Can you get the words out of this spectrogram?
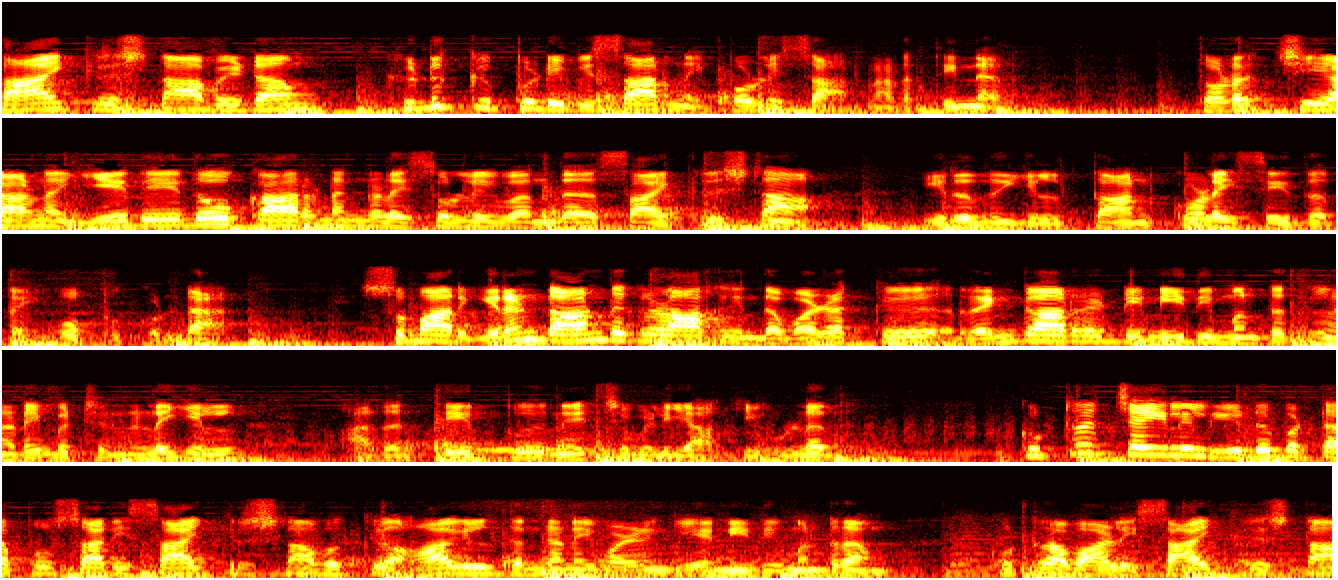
சாய் கிருஷ்ணாவிடம் கிடுக்குப்பிடி விசாரணை போலீசார் நடத்தினர். தொடர்ச்சியான ஏதேதோ காரணங்களை சொல்லி வந்த சாய் கிருஷ்ணா இறுதியில் தான் கொலை செய்ததை ஒப்புக்கொண்டார். சுமார் இரண்டு ஆண்டுகளாக இந்த வழக்கு ரெங்காரெட்டி நீதிமன்றத்தில் நடைபெற்ற நிலையில் அதன் தீர்ப்பு நேற்று வெளியாகியுள்ளது குற்றச்செயலில் ஈடுபட்ட பூசாரி சாய் கிருஷ்ணாவுக்கு ஆயுள் தண்டனை வழங்கிய நீதிமன்றம் குற்றவாளி சாய் கிருஷ்ணா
